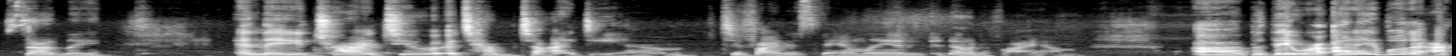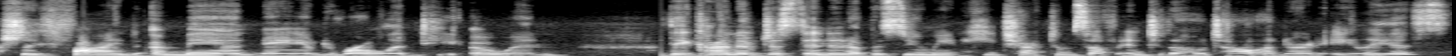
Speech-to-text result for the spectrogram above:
sadly, and they tried to attempt to ID him to find his family and notify him. Uh, but they were unable to actually find a man named Roland T. Owen. They kind of just ended up assuming he checked himself into the hotel under an alias,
